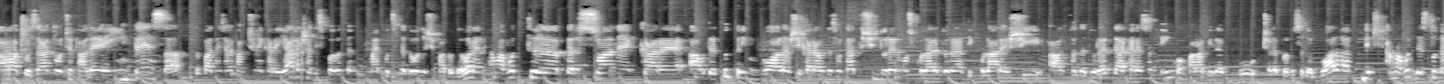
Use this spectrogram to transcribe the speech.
a acuzat o cefalee intensă după administrarea vaccinului, care iarăși a dispărut în mai puțin de 24 de ore. Am avut uh, persoane care au trecut prin boală și care au dezvoltat și dureri musculare, dureri articulare și altfel de dureri, dar care sunt incomparabile cu cele produse de boală. Deci am avut destul de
